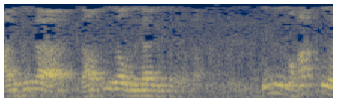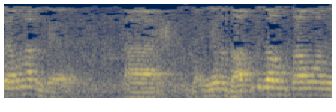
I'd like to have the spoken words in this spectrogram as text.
ఆ విధంగా దాసులుగా ఉండడానికి ఇష్టపడతారు దీన్ని మహాత్ములు ఏమన్నారంటే ఆ, నేను దాసుడిగా ఉంటాను అనే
